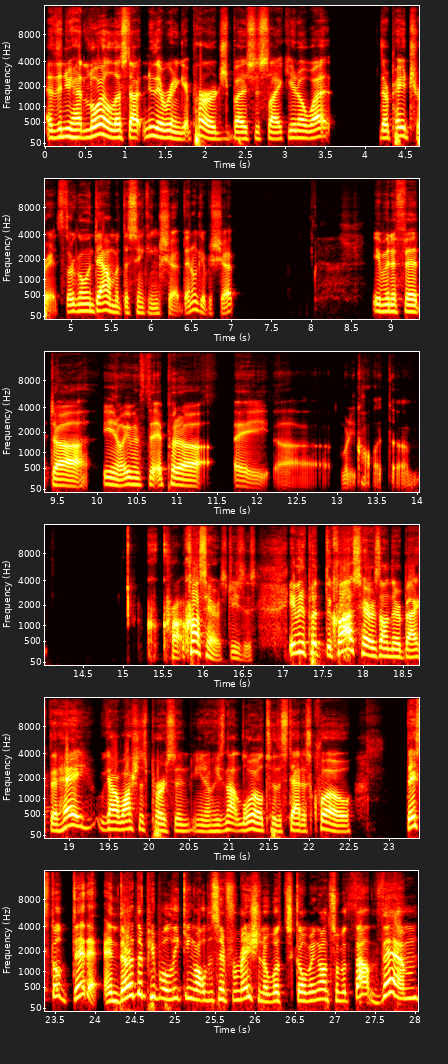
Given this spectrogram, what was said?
And then you had loyalists that knew they were going to get purged, but it's just like, you know what? They're patriots. They're going down with the sinking ship. They don't give a shit. Even if it, uh, you know, even if it put a, a, uh, what do you call it? Um, crosshairs, Jesus. Even to put the crosshairs on their back that, hey, we got to watch this person. You know, he's not loyal to the status quo they still did it. And they're the people leaking all this information of what's going on. So without them,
